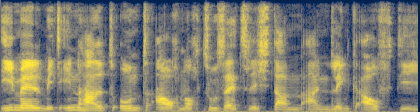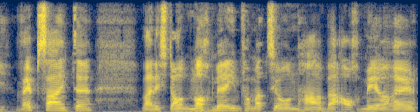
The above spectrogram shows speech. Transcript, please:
E-Mail mit Inhalt und auch noch zusätzlich dann einen Link auf die Webseite, weil ich dort noch mehr Informationen habe, auch mehrere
